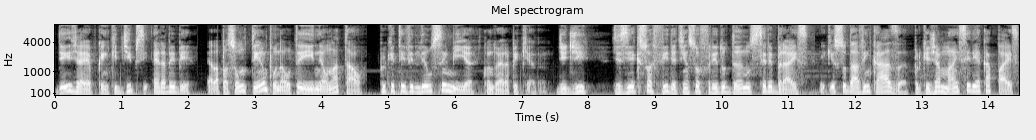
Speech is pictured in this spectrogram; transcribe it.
desde a época em que Gypsy era bebê. Ela passou um tempo na UTI neonatal, porque teve leucemia quando era pequena. Didi dizia que sua filha tinha sofrido danos cerebrais e que estudava em casa porque jamais seria capaz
